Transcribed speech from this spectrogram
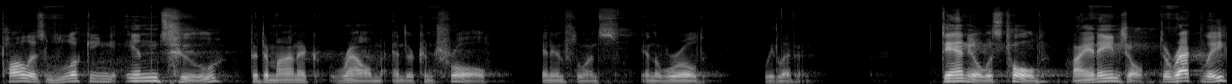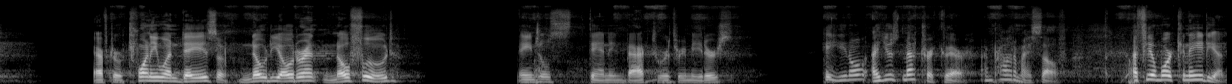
Paul is looking into the demonic realm and their control and influence in the world we live in. Daniel was told by an angel directly after 21 days of no deodorant, no food, angels standing back two or three meters Hey, you know, I used metric there. I'm proud of myself. I feel more Canadian.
